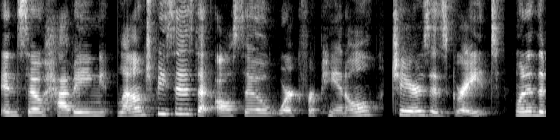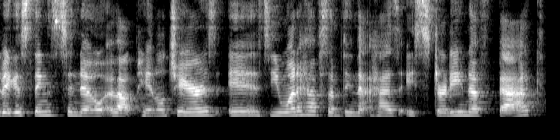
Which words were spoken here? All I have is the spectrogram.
And so having lounge pieces that also work for panel chairs is great. One of the biggest things to know about panel chairs is you want to have something that has a sturdy enough back,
